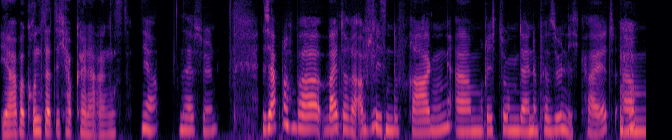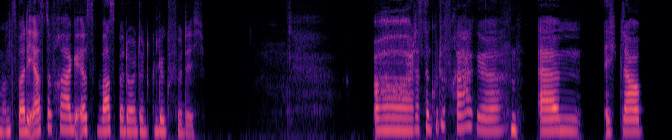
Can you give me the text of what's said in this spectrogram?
ja, aber grundsätzlich habe keine Angst. Ja, sehr schön. Ich habe noch ein paar weitere abschließende Fragen ähm, Richtung deine Persönlichkeit. Mhm. Ähm, und zwar die erste Frage ist, was bedeutet Glück für dich? Oh, das ist eine gute Frage. ähm, ich glaube,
